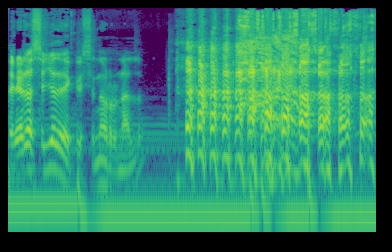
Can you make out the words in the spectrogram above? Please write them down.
¿sería la silla de Cristiano Ronaldo?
